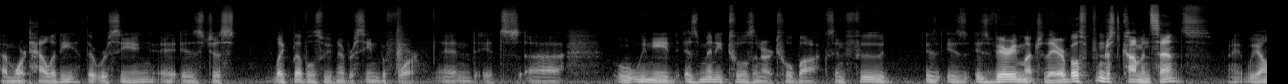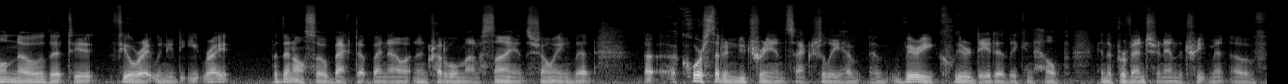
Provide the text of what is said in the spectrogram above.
uh, mortality that we're seeing is just like levels we've never seen before. And it's uh, we need as many tools in our toolbox, and food is, is, is very much there, both from just common sense. Right? We all know that to feel right, we need to eat right, but then also backed up by now an incredible amount of science showing that a, core set of nutrients actually have, have very clear data they can help in the prevention and the treatment of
